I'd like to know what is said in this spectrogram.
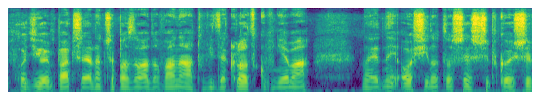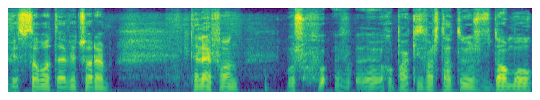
Wchodziłem, patrzę, naczepa załadowana, a tu widzę klocków, nie ma na jednej osi. No to szybko, jeszcze w sobotę wieczorem telefon. Już w- chłopaki z warsztatu już w domu.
